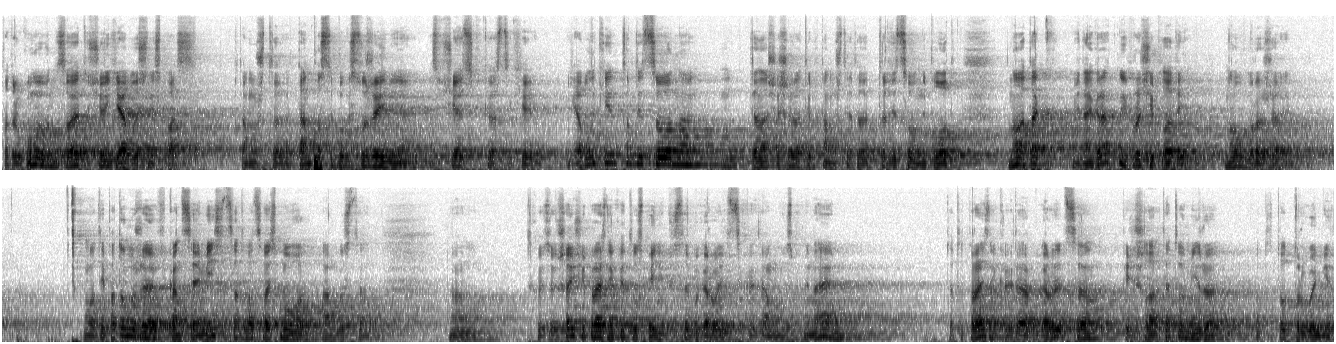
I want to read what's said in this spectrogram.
По-другому его называют еще яблочный спас, потому что там после богослужения освещаются как раз таки яблоки традиционно, ну, для нашей широты, потому что это традиционный плод. Ну а так виноград, ну и прочие плоды нового урожая. Вот, и потом уже в конце месяца, 28 августа, э, такой завершающий праздник – это Успение Пресвятой Богородицы, когда мы вспоминаем вот этот праздник, когда Богородица перешла от этого мира в тот другой мир.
